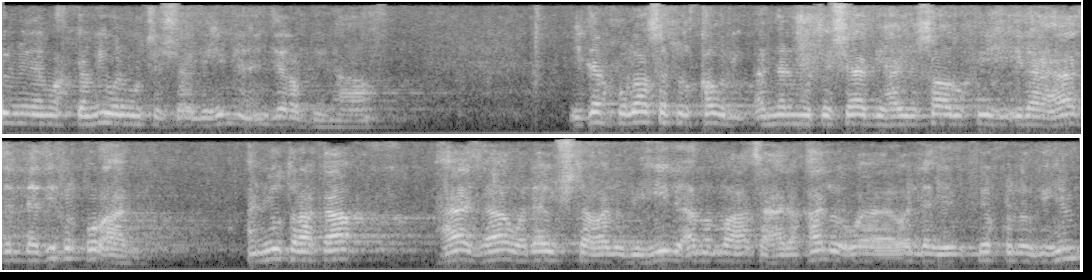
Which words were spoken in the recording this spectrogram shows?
من المحكم والمتشابه من عند ربنا. إذا خلاصة القول أن المتشابه يصار فيه إلى هذا الذي في القرآن أن يترك هذا ولا يشتغل به لأن الله تعالى قال والذي في قلوبهم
